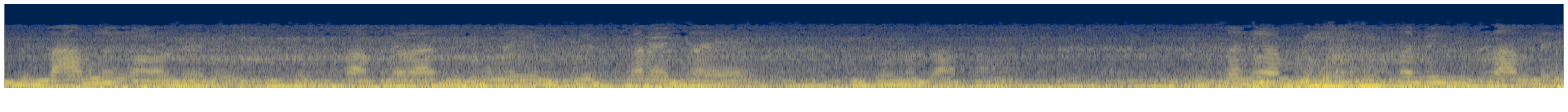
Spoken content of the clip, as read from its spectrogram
इथे लागलं का ऑलरेडी फक्त आपल्याला तिथून इन्क्रीज करायचं आहे. तिथून जाताना हे सगळं मी बिझी चाललंय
